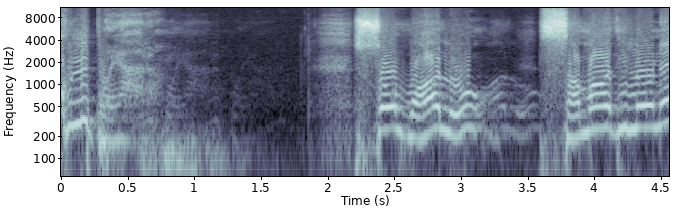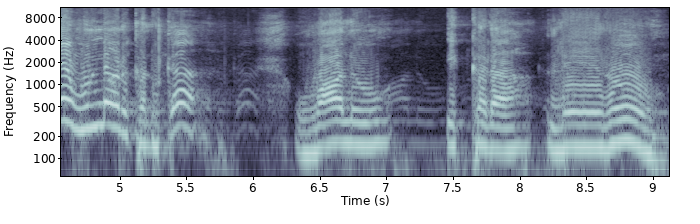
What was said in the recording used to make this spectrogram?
కుళ్ళిపోయారు. సో వాళ్ళు సమాధిలోనే ఉన్నారు కనుక వాళ్ళు ఇక్కడ లేరు.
